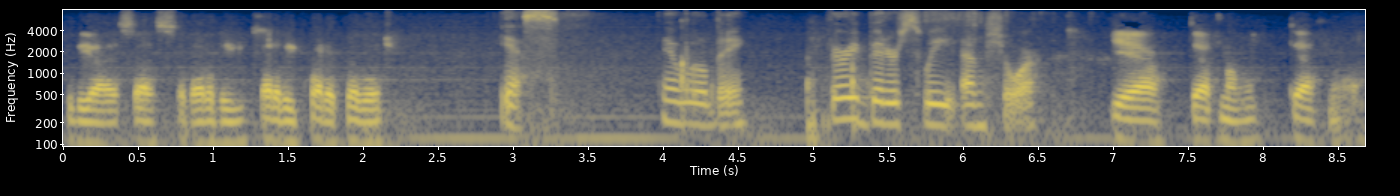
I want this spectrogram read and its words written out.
to the ISS. So that'll be that'll be quite a privilege. Yes, it will be. Very bittersweet, I'm sure. Yeah, definitely, definitely.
